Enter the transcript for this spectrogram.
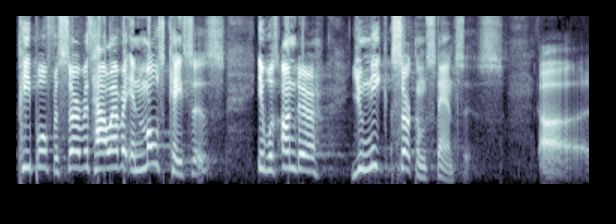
people for service. However, in most cases, it was under unique circumstances. Uh,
